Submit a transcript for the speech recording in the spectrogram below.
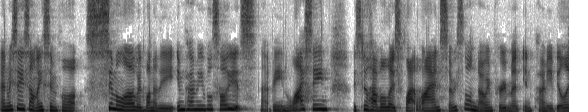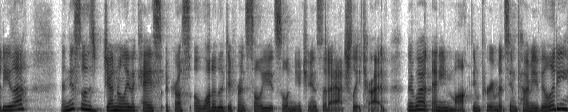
And we see something simple, similar with one of the impermeable solutes, that being lysine. We still have all those flat lines, so we saw no improvement in permeability there. And this was generally the case across a lot of the different solutes or nutrients that I actually tried. There weren't any marked improvements in permeability,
